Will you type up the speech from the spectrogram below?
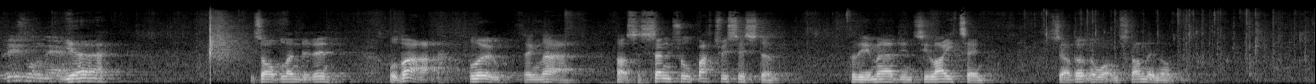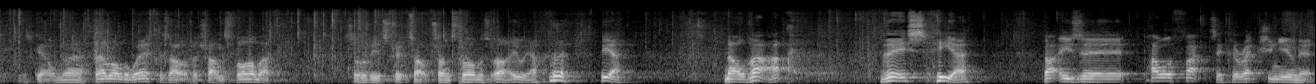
There is one there. Yeah. It's all blended in. Well, that blue thing there, that's a central battery system for the emergency lighting. See, I don't know what I'm standing on. Let's get on there. They're all the wafers out of a transformer. So there'll be a stripped out transformers. Oh, here we are. here. Now that, this here, that is a power factor correction unit.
